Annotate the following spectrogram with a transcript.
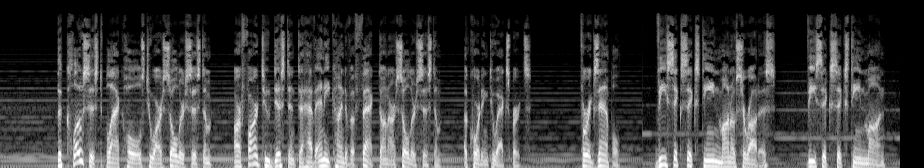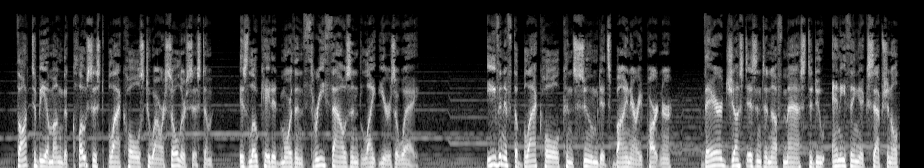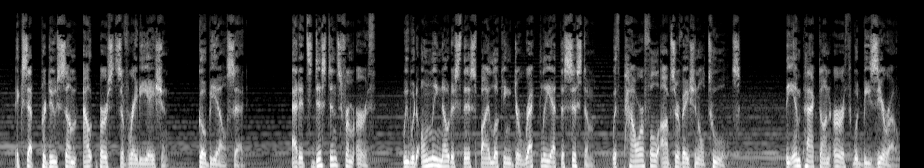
The closest black holes to our solar system are far too distant to have any kind of effect on our solar system, according to experts. For example, V616 Monocerotis, V616 Mon, thought to be among the closest black holes to our solar system, is located more than 3,000 light-years away. Even if the black hole consumed its binary partner, there just isn't enough mass to do anything exceptional except produce some outbursts of radiation, Gobiel said. At its distance from Earth, we would only notice this by looking directly at the system with powerful observational tools. The impact on Earth would be zero.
